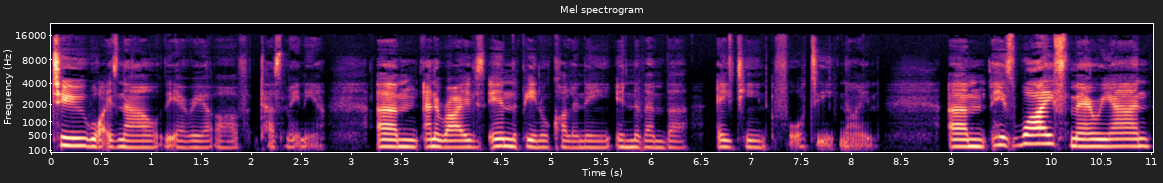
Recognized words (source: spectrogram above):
to what is now the area of Tasmania um, and arrives in the penal colony in November 1849. Um, his wife, Marianne,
